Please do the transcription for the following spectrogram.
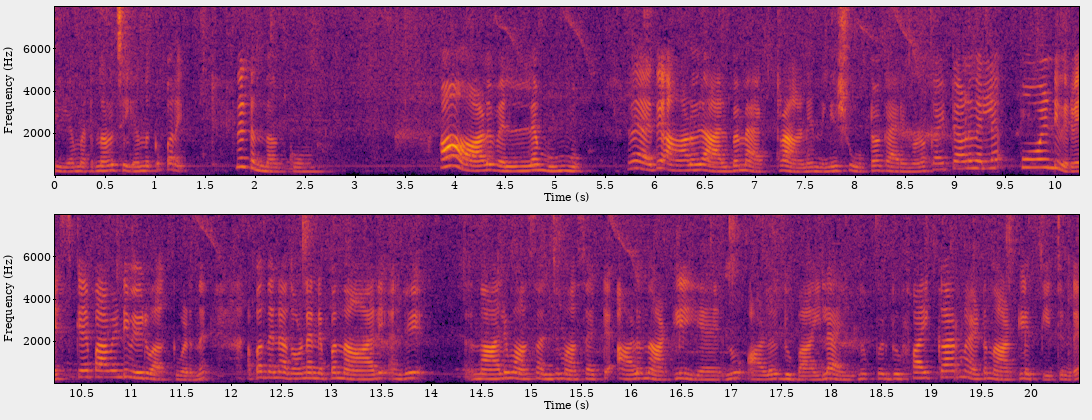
ചെയ്യാം മറ്റന്നാൾ ചെയ്യാം എന്നൊക്കെ പറയും. എന്നിട്ട് എന്താക്കും ആ ആൾ വല്ല മുങ്ങും. അതായത് ആളൊരു ആൽബം ആക്ടറാണ് എന്തെങ്കിലും ഷൂട്ടോ കാര്യങ്ങളോ ഒക്കെ ആയിട്ട് ആൾ വല്ല പോവേണ്ടി വരും എസ്കേപ്പ് ആവേണ്ടി വരും ആൾക്ക് ഇവിടുന്ന്. അപ്പം തന്നെ അതുകൊണ്ട് തന്നെ ഇപ്പം നാല് ഒരു നാല് മാസം അഞ്ച് മാസമായിട്ട് ആൾ നാട്ടിലില്ലായിരുന്നു. ആൾ ദുബായിലായിരുന്നു. ഇപ്പോൾ ദുബായ്ക്കാരനായിട്ട് നാട്ടിലെത്തിയിട്ടുണ്ട്.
